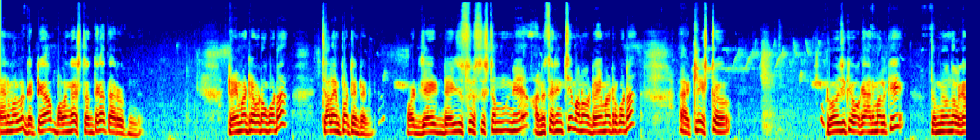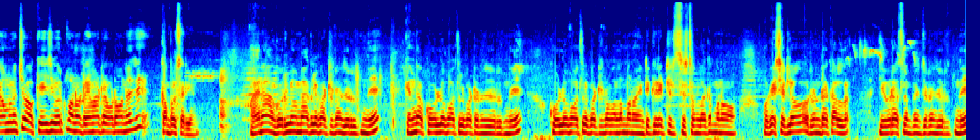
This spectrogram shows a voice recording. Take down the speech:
యానిమల్ గట్టిగా బలంగా స్ట్రెంత్గా తయారవుతుంది. డ్రై మ్యాటర్ ఇవ్వడం కూడా చాలా ఇంపార్టెంట్ అండి. వాటి డై డైజెస్టివ్ సిస్టమ్ని అనుసరించి మనం డ్రై మ్యాటర్ కూడా అట్లీస్ట్ రోజుకి ఒక యానిమల్కి తొమ్మిది వందల గ్రాముల నుంచి ఒక కేజీ వరకు మనం డ్రై మ్యాటర్ ఇవ్వడం అనేది కంపల్సరీ అండి. ఆయన గొర్రెలు మేకలు పెట్టడం జరుగుతుంది. కింద కోళ్ళు బాతులు పెట్టడం జరుగుతుంది. కోళ్ళు బాతులు పెట్టడం వల్ల మనం ఇంటిగ్రేటెడ్ సిస్టమ్ లాగా మనం ఒకే షెడ్లో రెండు రకాల జీవరాశులను పెంచడం జరుగుతుంది.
